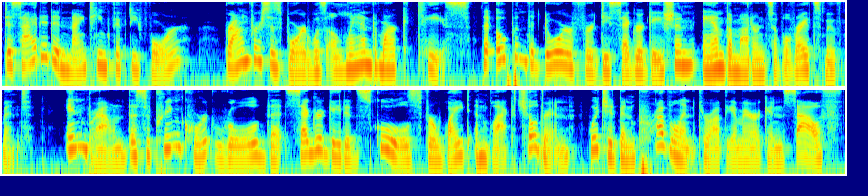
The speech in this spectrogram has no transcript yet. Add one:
Decided in 1954, Brown versus Board was a landmark case that opened the door for desegregation and the modern civil rights movement. In Brown, the Supreme Court ruled that segregated schools for white and black children, which had been prevalent throughout the American South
